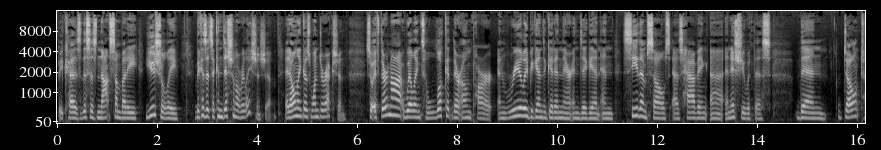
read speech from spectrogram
because this is not somebody usually because it's a conditional relationship. It only goes one direction. So if they're not willing to look at their own part and really begin to get in there and dig in and see themselves as having uh, an issue with this, then don't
